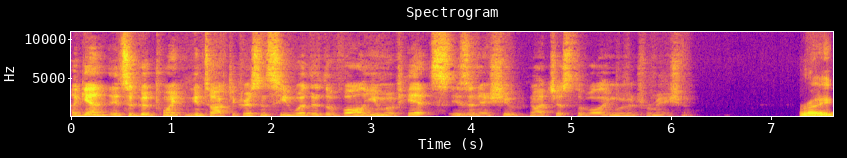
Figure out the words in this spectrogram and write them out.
again, it's a good point. We can talk to Chris and see whether the volume of hits is an issue, not just the volume of information. Right.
